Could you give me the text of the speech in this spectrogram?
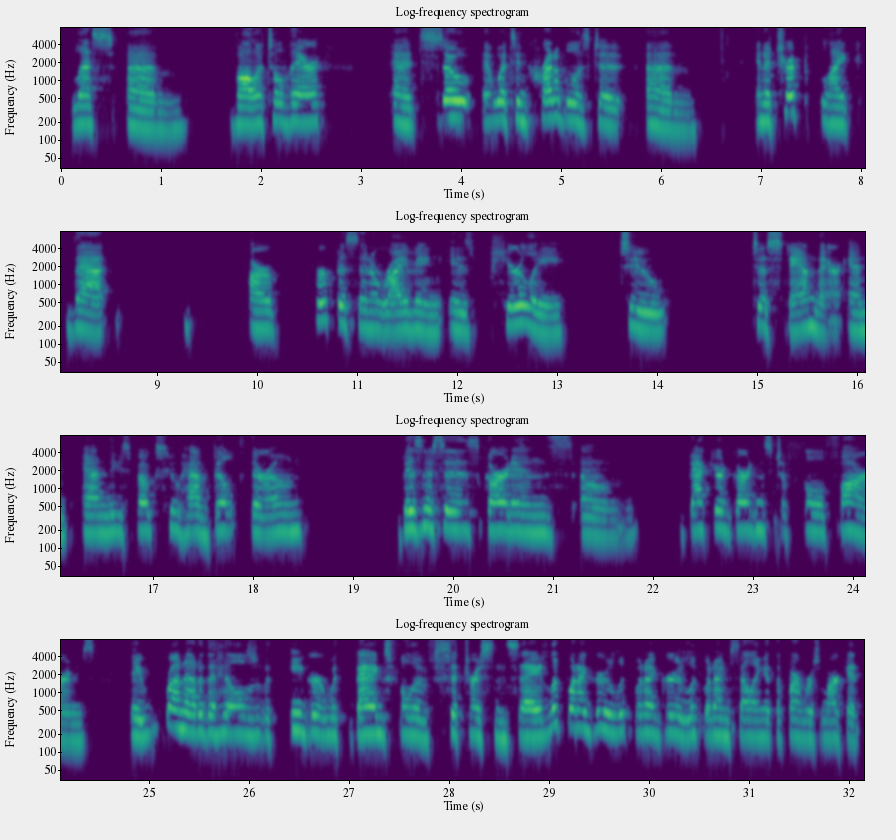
less um, volatile there. And so, what's incredible is to, um, in a trip like that, our purpose in arriving is purely to to stand there and and these folks who have built their own businesses gardens um, backyard gardens to full farms. They run out of the hills with eager with bags full of citrus and say look what i grew look what i grew look what i'm selling at the farmers market.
